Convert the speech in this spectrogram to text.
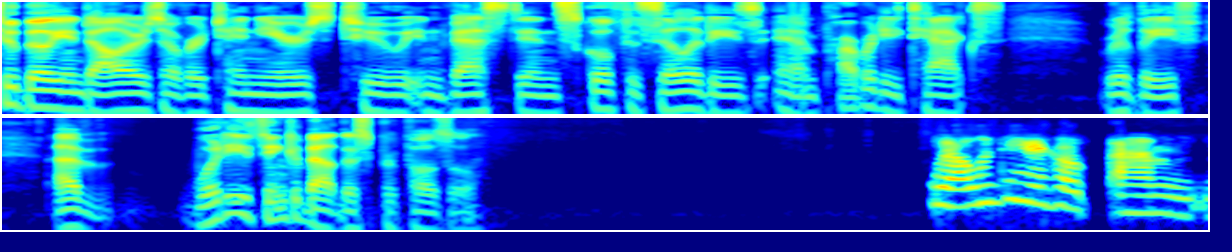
$2 billion over 10 years to invest in school facilities and property tax relief. Uh, what do you think about this proposal? Well, one thing I hope, um,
